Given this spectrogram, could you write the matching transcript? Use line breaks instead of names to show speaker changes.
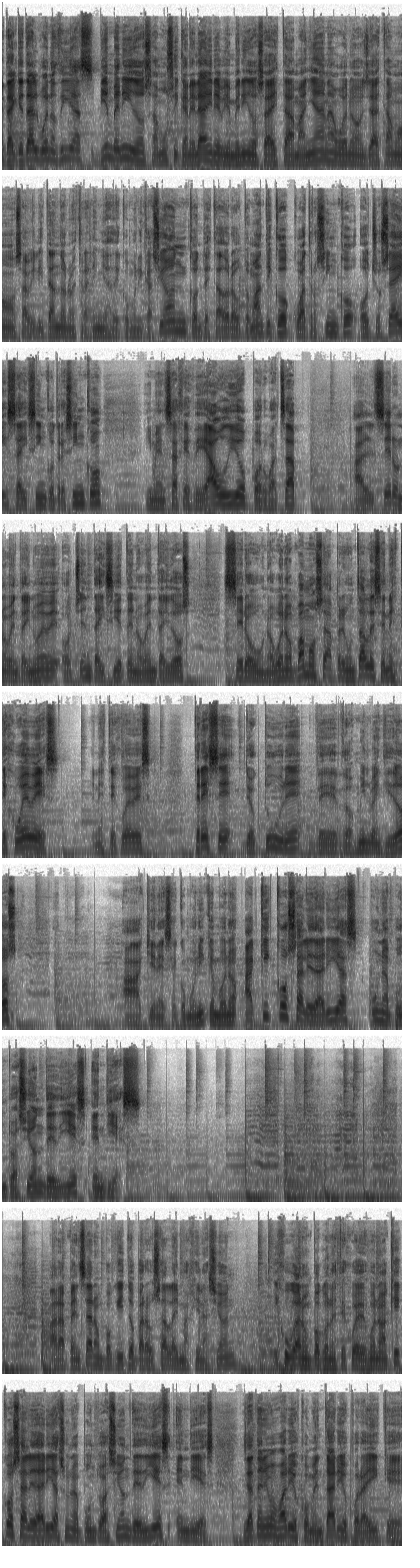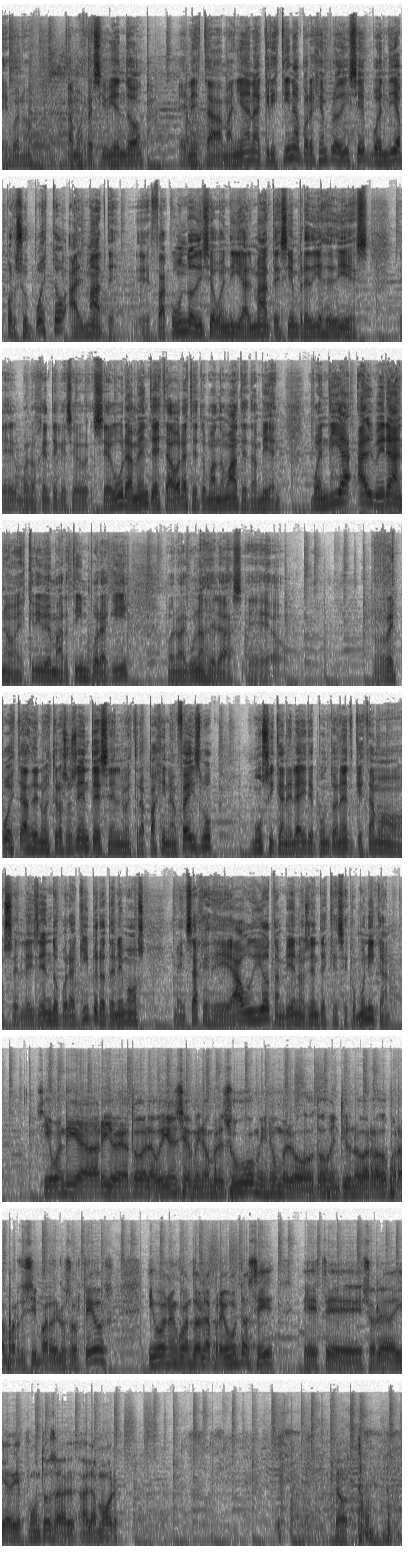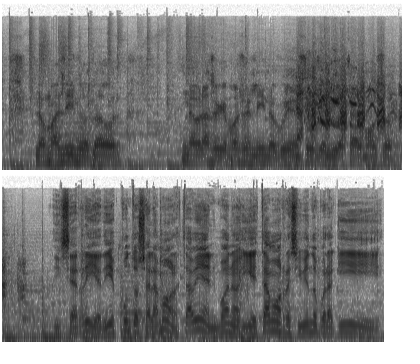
¿Qué tal? ¿Qué tal? Buenos días. Bienvenidos a Música en el Aire, bienvenidos a esta mañana. Bueno, ya estamos habilitando nuestras líneas de comunicación, contestador automático 4586-6535 y mensajes de audio por WhatsApp al 099 879201 Bueno, vamos a preguntarles en este jueves, en este jueves 13 de octubre de 2022, a quienes se comuniquen, bueno, ¿a qué cosa le darías una puntuación de 10 en 10? Para pensar un poquito, para usar la imaginación y jugar un poco en este jueves. Bueno, ¿a qué cosa le darías una puntuación de 10 en 10? Ya tenemos varios comentarios por ahí que, bueno, estamos recibiendo en esta mañana. Cristina, por ejemplo, dice, buen día, por supuesto, al mate. Eh, Facundo dice, buen día, al mate, siempre 10 de 10. Eh, bueno, gente que seguramente a esta hora esté tomando mate también. Buen día al verano, escribe Martín por aquí. Bueno, algunas de las... Eh, respuestas de nuestros oyentes en nuestra página en Facebook musicanelaire.net que estamos leyendo por aquí, pero tenemos mensajes de audio, también oyentes que se comunican.
Sí, buen día Darío y a toda la audiencia. Mi nombre es Hugo, mi número 221-2 para participar de los sorteos. Y bueno, en cuanto a la pregunta, sí, este, yo le daría 10 puntos al, amor. Lo, más lindo hasta ahora. Un abrazo, que pasen lindo, cuídense, que el día está hermoso.
Y se ríe, 10 puntos al amor, está bien. Bueno, y estamos recibiendo por aquí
